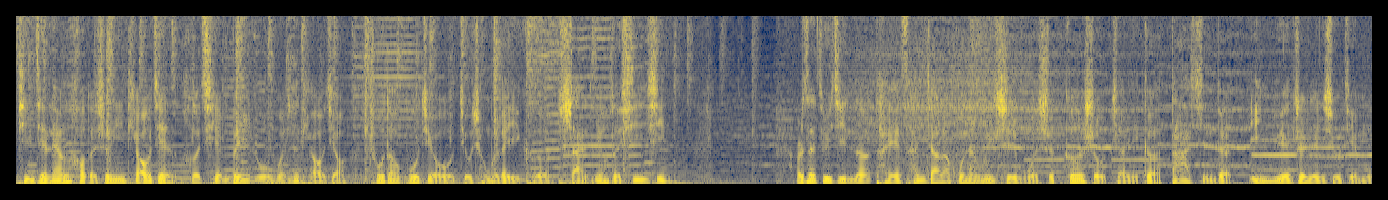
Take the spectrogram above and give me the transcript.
凭借良好的声音条件和前辈罗文的调教，出道不久就成为了一颗闪耀的星星。而在最近呢，他也参加了湖南卫视《我是歌手》这样一个大型的音乐真人秀节目。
